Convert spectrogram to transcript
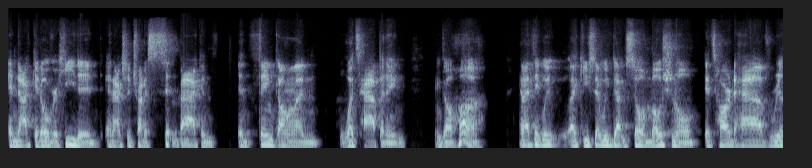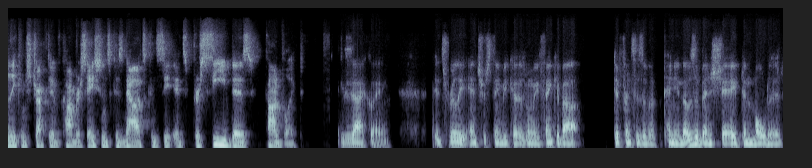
and not get overheated and actually try to sit mm-hmm. back and and think on what's happening and go huh. And i think we like you said we've gotten so emotional it's hard to have really constructive conversations because now it's conce- it's perceived as conflict. Exactly. It's really interesting because when we think about differences of opinion those have been shaped and molded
